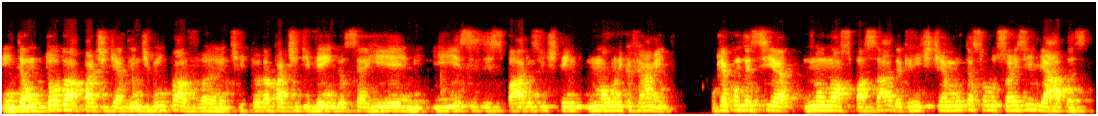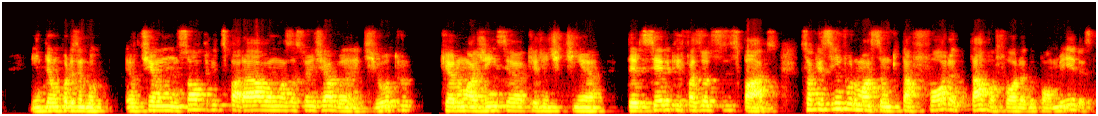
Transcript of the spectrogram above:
Então, toda a parte de atendimento avante, toda a parte de venda, o CRM e esses disparos, a gente tem uma única ferramenta. O que acontecia no nosso passado é que a gente tinha muitas soluções ilhadas. Então, por exemplo, eu tinha um software que disparava umas ações de avante, outro que era uma agência que a gente tinha terceira que fazia outros disparos. Só que essa informação que tá fora, estava fora do Palmeiras,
